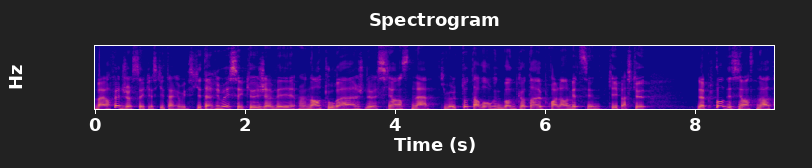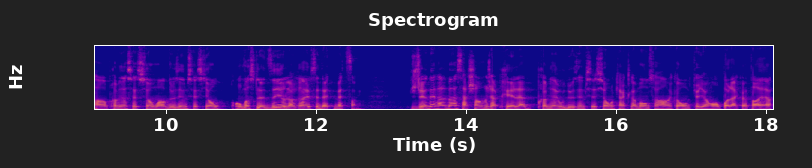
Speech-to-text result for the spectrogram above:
Ben, en fait, je sais qu'est-ce qui est arrivé. Ce qui est arrivé, c'est que j'avais un entourage de sciences nat qui veulent tout avoir une bonne cotère pour aller en médecine. Parce que la plupart des sciences nat en première session ou en deuxième session, on va se le dire, leur rêve, c'est d'être médecin. Généralement, ça change après la première ou deuxième session quand le monde se rend compte qu'ils n'auront pas la cotère,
